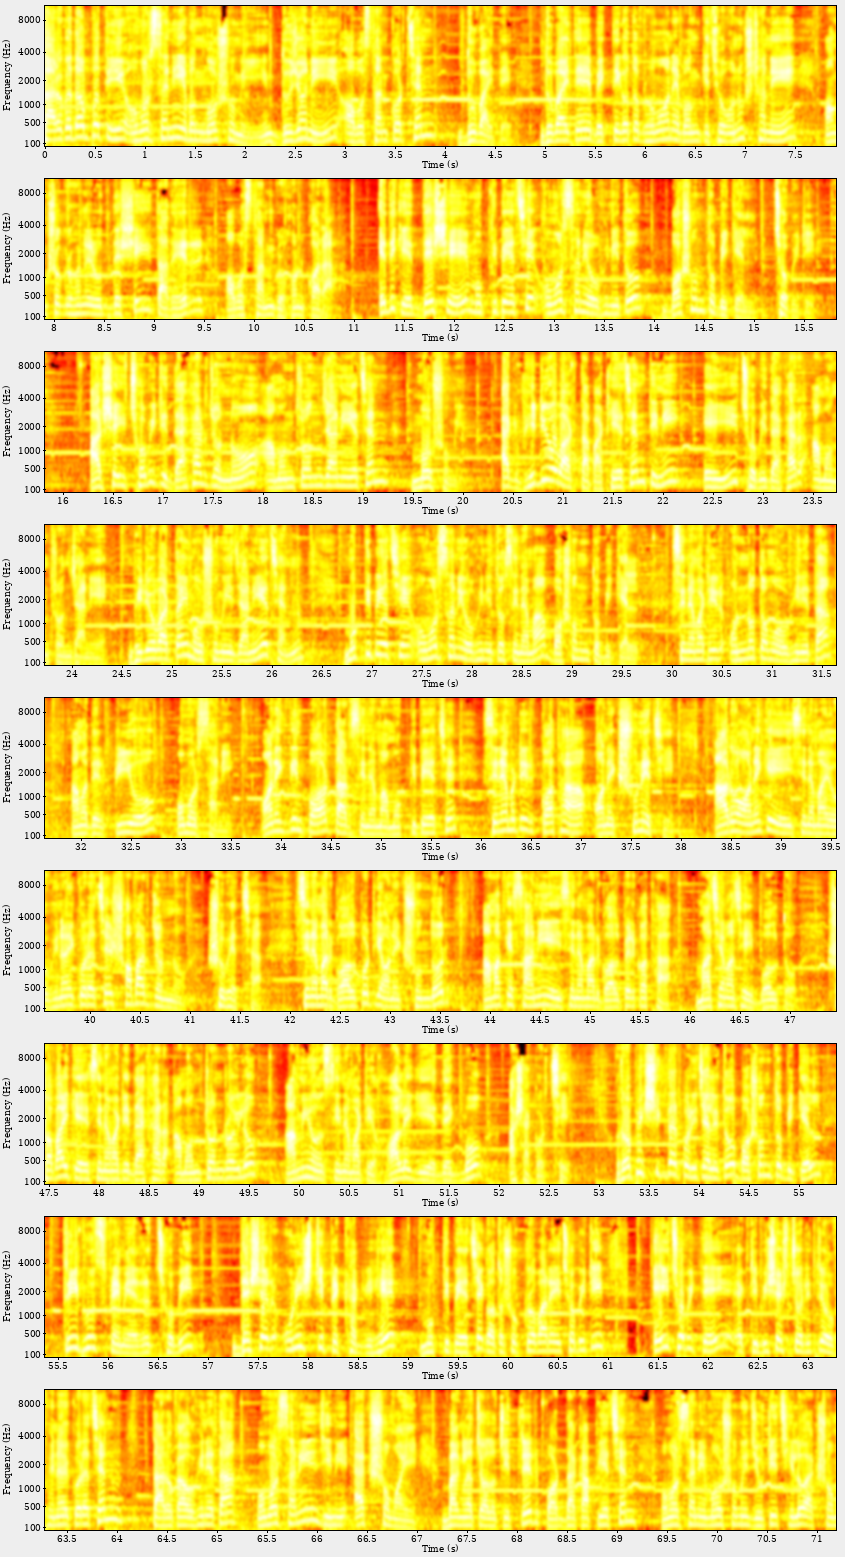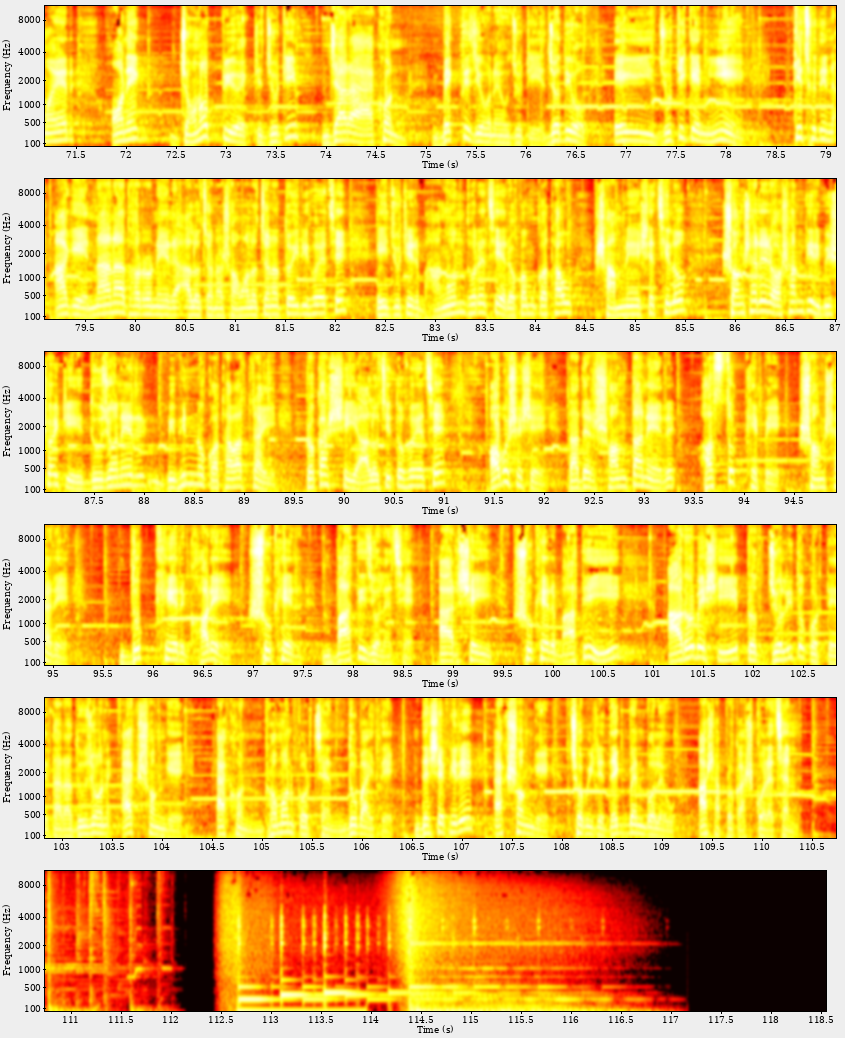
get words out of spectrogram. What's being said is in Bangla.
তারকা দম্পতি ওমর সানি এবং মৌসুমী দুজনই অবস্থান করছেন দুবাইতে। দুবাইতে ব্যক্তিগত ভ্রমণ এবং কিছু অনুষ্ঠানে অংশগ্রহণের উদ্দেশ্যেই তাদের অবস্থান গ্রহণ করা। এদিকে দেশে মুক্তি পেয়েছে ওমর সানি অভিনীত বসন্ত বিকেল ছবিটি। আর সেই ছবিটি দেখার জন্য আমন্ত্রণ জানিয়েছেন মৌসুমী। এক ভিডিও বার্তা পাঠিয়েছেন তিনি এই ছবি দেখার আমন্ত্রণ জানিয়ে। ভিডিও বার্তায় মৌসুমী জানিয়েছেন মুক্তি পেয়েছে ওমর সানি অভিনীত সিনেমা বসন্ত বিকেল। সিনেমাটির অন্যতম অভিনেতা আমাদের প্রিয় ওমর সানি। অনেকদিন পর তার সিনেমা মুক্তি পেয়েছে। সিনেমাটির কথা অনেক শুনেছি। আরও অনেকেই এই সিনেমায় অভিনয় করেছে। সবার জন্য শুভেচ্ছা। সিনেমার গল্পটি অনেক সুন্দর। আমাকে সানি এই সিনেমার গল্পের কথা মাঝে মাঝেই বলতো। সবাইকে সিনেমাটি দেখার আমন্ত্রণ রইল। আমিও সিনেমাটি হলে গিয়ে দেখব, আশা করছি। রফিক শিকদার পরিচালিত বসন্ত বিকেল ত্রিভুজ প্রেমের ছবি। দেশের উনিশটি প্রেক্ষাগৃহে মুক্তি পেয়েছে গত শুক্রবার এই ছবিটি। এই ছবিতে একটি বিশেষ চরিত্রে অভিনয় করেছেন তারকা অভিনেতা ওমর সানি, যিনি এক সময় বাংলা চলচ্চিত্রের পর্দা কাঁপিয়েছেন। ওমর সানি মৌসুমী জুটি ছিল এক সময়ের অনেক জনপ্রিয় একটি জুটি, যারা এখন ব্যক্তি জীবনেও জুটি। যদিও এই জুটিকে নিয়ে কিছুদিন আগে নানা ধরনের আলোচনা সমালোচনা তৈরি হয়েছে। এই জুটির ভাঙন ধরেছে এরকম কথাও সামনে এসেছিল। সংসারের অশান্তির বিষয়টি দুজনের বিভিন্ন কথাবার্তায় প্রকাশ্যেই আলোচিত হয়েছে। অবশেষে তাদের সন্তানের হস্তক্ষেপে সংসারে দুঃখের ঘরে সুখের বাতি জ্বলেছে। আর সেই সুখের বাতি আরও বেশি প্রজ্বলিত করতে তারা দুজন একসঙ্গে এখন ভ্রমণ করছেন দুবাইতে। দেশে ফিরে একসঙ্গে ছবিটি দেখবেন বলেও আশা প্রকাশ করেছেন।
